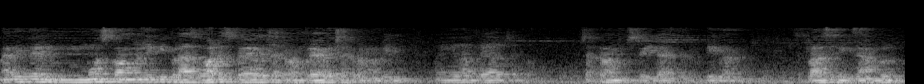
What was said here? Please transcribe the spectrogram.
நிறைய பேர் மோஸ்ட் காமன்லி பீப்புள் ஆஸ் வாட் இஸ் பிரயோக சக்கரம் பிரயோக சக்கரம் அப்படின்னு இங்கே தான் பிரயோக சக்கரம் Satram straight after Deva. It's a classic example.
